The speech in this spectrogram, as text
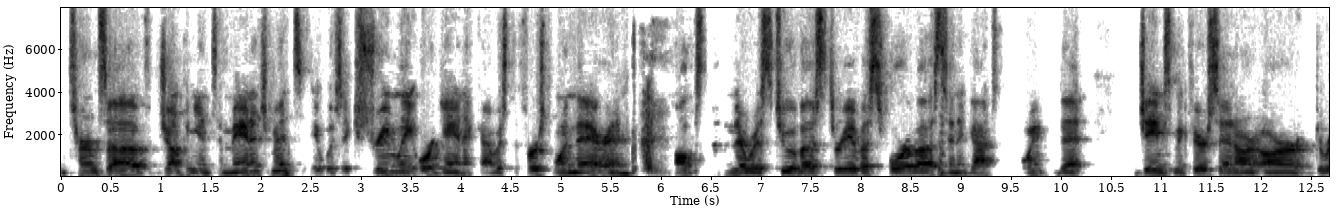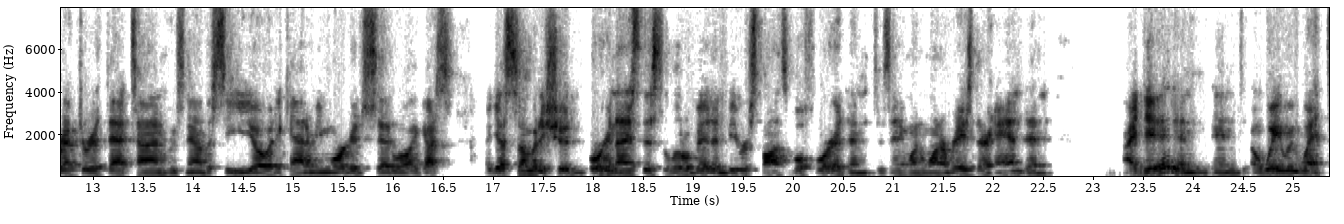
In terms of jumping into management, it was extremely organic. I was the first one there, and all of a sudden there was two of us, three of us, four of us, and it got to the point that James McPherson, our, our director at that time, who's now the CEO at Academy Mortgage, said, Well, I guess I guess somebody should organize this a little bit and be responsible for it. And does anyone want to raise their hand? And I did, and and away we went.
